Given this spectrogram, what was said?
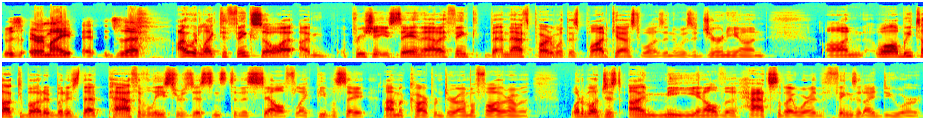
it was or am I is that I would like to think so. I, I appreciate you saying that. I think, that, and that's part of what this podcast was, and it was a journey on, on. Well, we talked about it, but it's that path of least resistance to the self. Like people say, I'm a carpenter, I'm a father, I'm a. What about just I'm me and all the hats that I wear, the things that I do are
